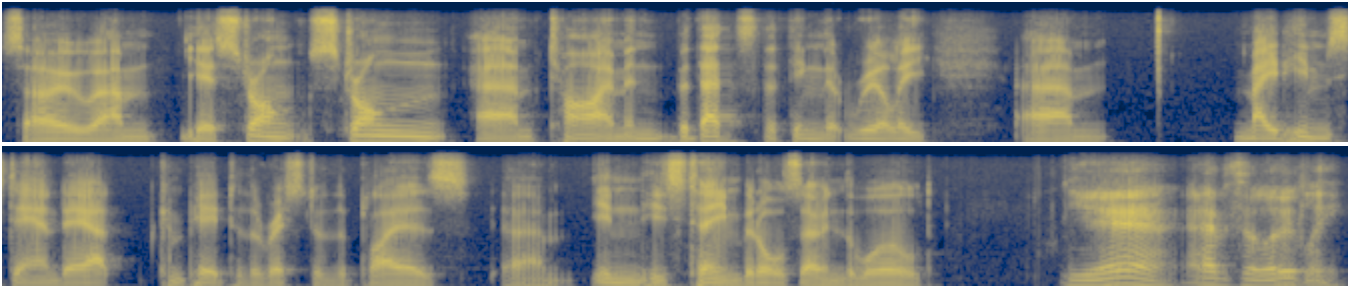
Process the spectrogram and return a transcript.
So, um, yeah, strong strong um, time. And but that's the thing that really um, made him stand out compared to the rest of the players um, in his team, but also in the world. Yeah, absolutely.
